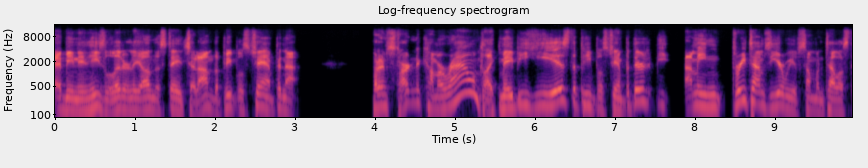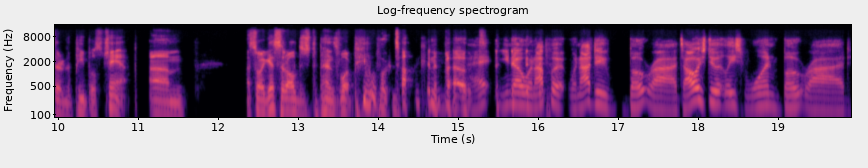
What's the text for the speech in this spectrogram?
I mean, and he's literally on the stage said, "I'm the people's champ," and I, but I'm starting to come around. Like maybe he is the people's champ. But there's, I mean, three times a year we have someone tell us they're the people's champ. Um, so I guess it all just depends what people we're talking about. Hey, you know when i put when i do boat rides i always do at least one boat ride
